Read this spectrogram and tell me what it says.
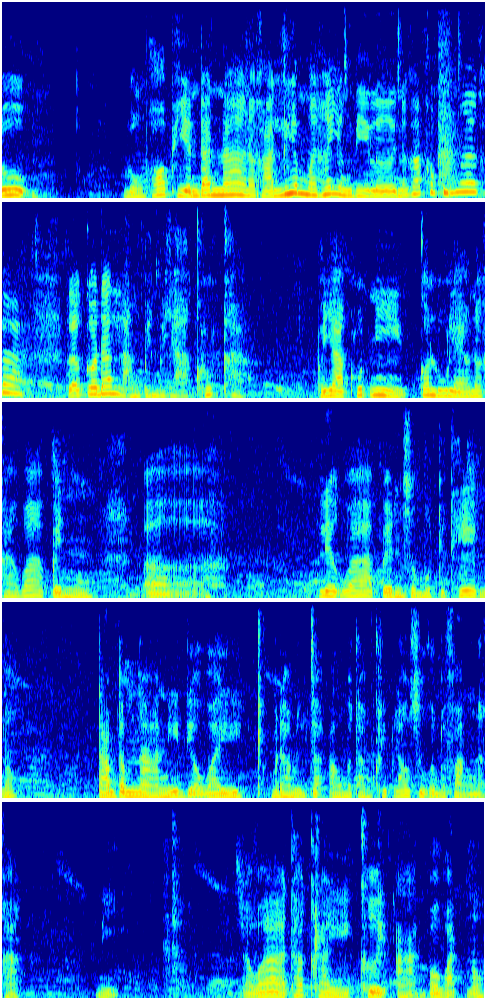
รูปหลวงพ่อเพียนด้านหน้านะคะ เลี่ยมมาให้อย่างดีเลยนะคะ ขอบคุณมากค่ะ แล้วก็ด้านหลังเป็นพญาครุฑค่ะ ญาครุฑนี่ก็รู้แล้วนะคะว่าเป็นเเรียกว่าเป็นสมมุติเทพเนาะตามตำนานนี่เดี๋ยวไว้มาดามหนึ่งจะเอามาทำคลิปเล่าสู่กันฟังนะคะ นี่ แต่ว่าถ้าใครเคยอ่านประวัติเนาะ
